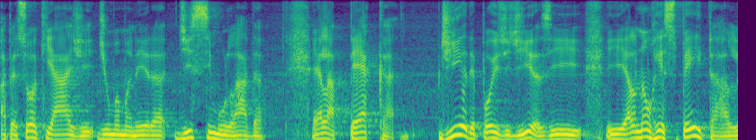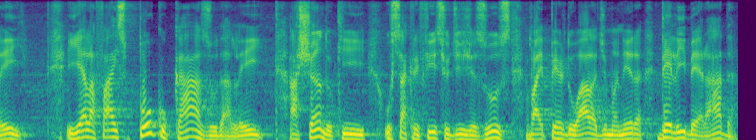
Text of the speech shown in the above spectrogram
a pessoa que age de uma maneira dissimulada, ela peca dia depois de dias e, e ela não respeita a lei. E ela faz pouco caso da lei, achando que o sacrifício de Jesus vai perdoá-la de maneira deliberada,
